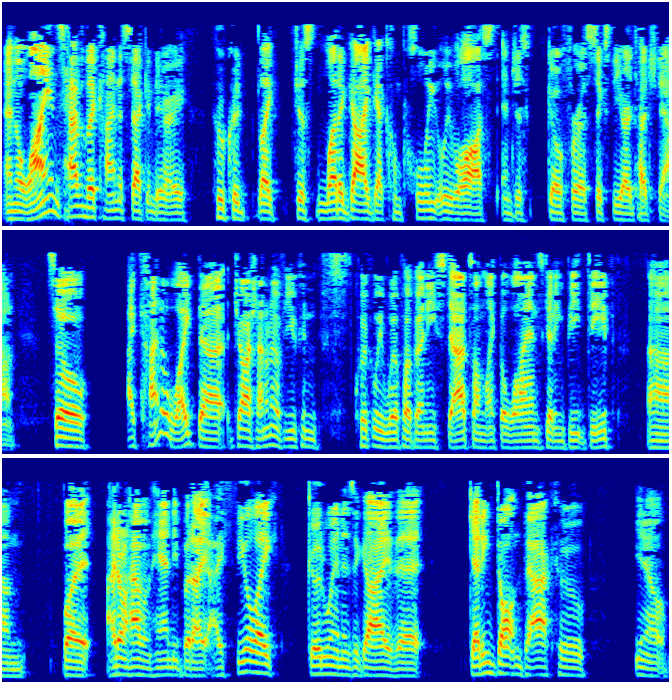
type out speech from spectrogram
And the Lions have the kind of secondary who could like just let a guy get completely lost and just go for a 60 yard touchdown. So I kind of like that. Josh, I don't know if you can quickly whip up any stats on like the Lions getting beat deep. Um, but I don't have them handy, but I, I feel like Goodwin is a guy that getting Dalton back who, you know,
